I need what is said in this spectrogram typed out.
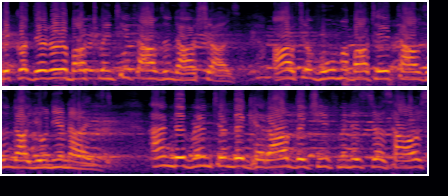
because there are about 20,000 ashas, out of whom about 8,000 are unionized. And they went and they get out the chief minister's house.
